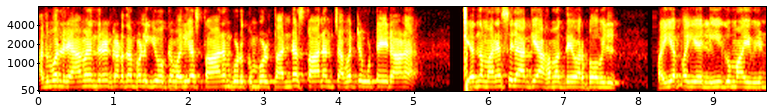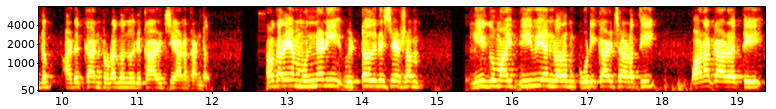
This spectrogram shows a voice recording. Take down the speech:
അതുപോലെ രാമചന്ദ്രൻ കടന്നപ്പള്ളിക്കും ഒക്കെ വലിയ സ്ഥാനം കൊടുക്കുമ്പോൾ തന്റെ സ്ഥാനം ചവറ്റുകുട്ടയിലാണ് എന്ന് മനസ്സിലാക്കിയ അഹമ്മദ് ദേവർകോവിൽ പയ്യെ പയ്യെ ലീഗുമായി വീണ്ടും അടുക്കാൻ തുടങ്ങുന്ന ഒരു കാഴ്ചയാണ് കണ്ടത്. നമുക്കറിയാം മുന്നണി വിട്ടതിന് ശേഷം ലീഗുമായി പി. വി. അൻവറും കൂടിക്കാഴ്ച നടത്തി പാണക്കാടെത്തി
